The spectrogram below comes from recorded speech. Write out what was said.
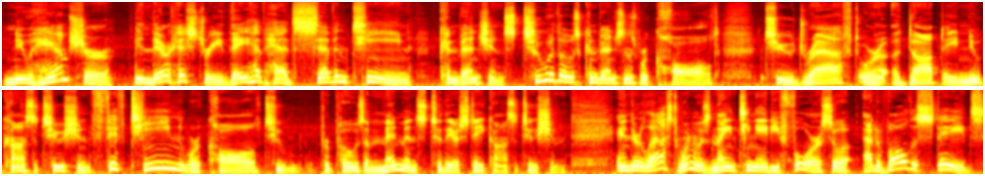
New Hampshire, in their history, they have had 17 conventions. Two of those conventions were called to draft or adopt a new constitution. 15 were called to propose amendments to their state constitution. And their last one was 1984. So, out of all the states,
